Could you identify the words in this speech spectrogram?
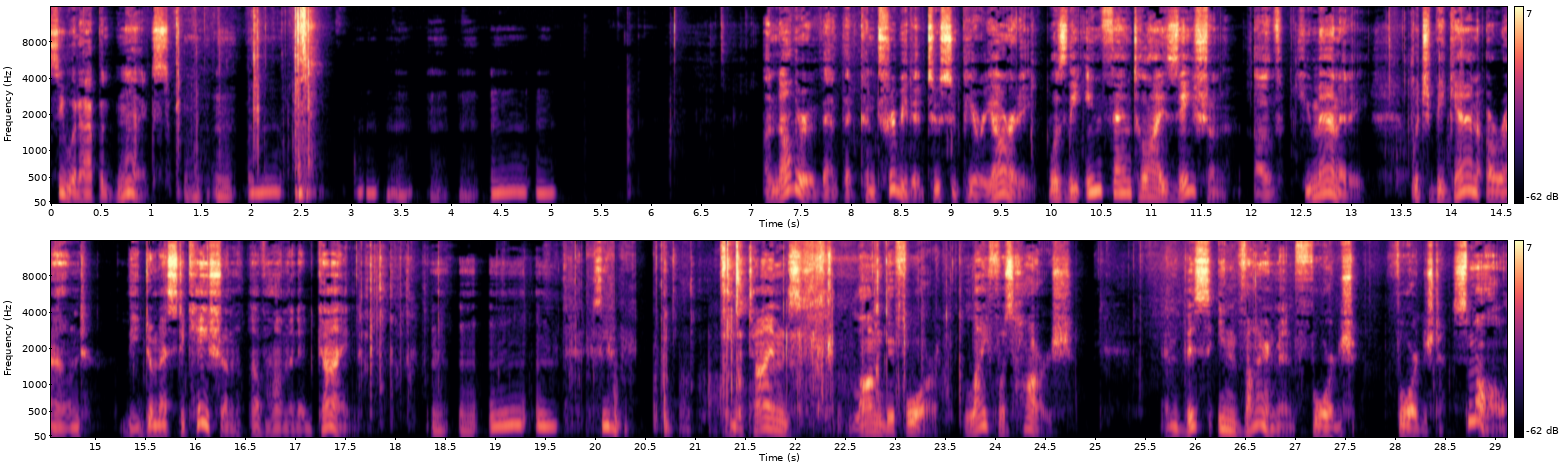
See what happened next. Another event that contributed to superiority was the infantilization of humanity, which began around the domestication of hominid kind. See, in the times long before, life was harsh, and this environment forged, forged small,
